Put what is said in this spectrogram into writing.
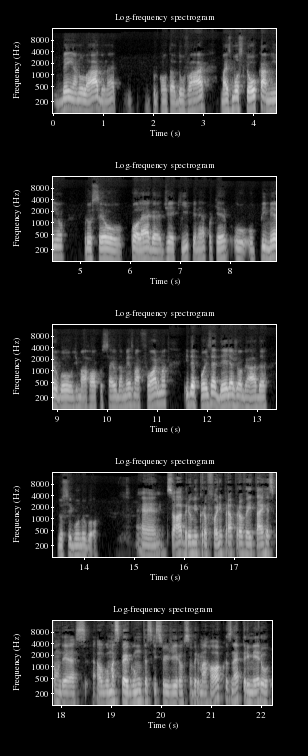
bem anulado, né, por conta do VAR, mas mostrou o caminho para o seu colega de equipe, né, porque o, o primeiro gol de Marrocos saiu da mesma forma e depois é dele a jogada do segundo gol. É, só abrir o microfone para aproveitar e responder as, algumas perguntas que surgiram sobre Marrocos, né? Primeiro,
